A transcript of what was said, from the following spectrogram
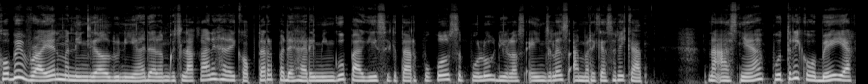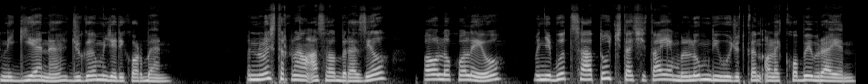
Kobe Bryant meninggal dunia dalam kecelakaan helikopter pada hari Minggu pagi sekitar pukul 10 di Los Angeles, Amerika Serikat. Naasnya, putri Kobe yakni Gianna juga menjadi korban. Penulis terkenal asal Brazil, Paulo Coelho, menyebut satu cita-cita yang belum diwujudkan oleh Kobe Bryant.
